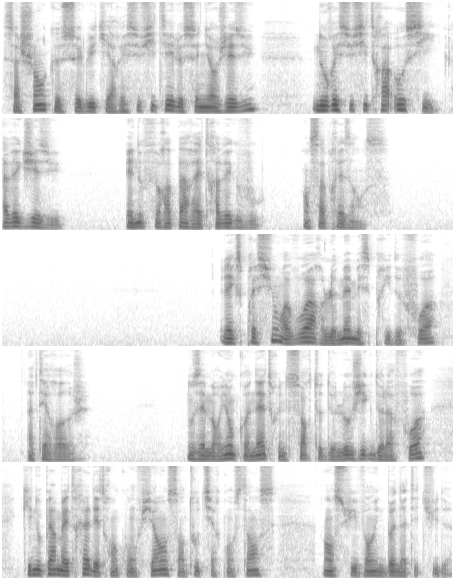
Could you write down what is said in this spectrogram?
sachant que celui qui a ressuscité le Seigneur Jésus nous ressuscitera aussi avec Jésus, et nous fera paraître avec vous en sa présence. L'expression avoir le même esprit de foi interroge. Nous aimerions connaître une sorte de logique de la foi qui nous permettrait d'être en confiance en toutes circonstances en suivant une bonne attitude.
